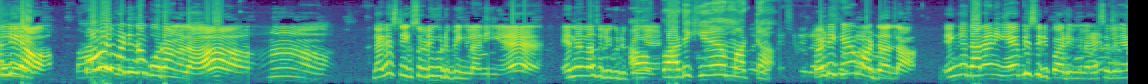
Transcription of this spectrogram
இல்லையா பால். மட்டும் தான் போறாங்களா? டெனஸ்டிக்கு சொல்லி கொடுப்பீங்களா நீங்க? என்னெல்லாம் சொல்லி கொடுப்பீங்க? படிக்கவே மாட்டா. படிக்கவே மாட்டாளா? எங்க தானே நீங்க ஏபிசிடி பாடுவீங்களா? சொல்லுங்க.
